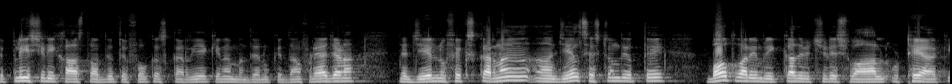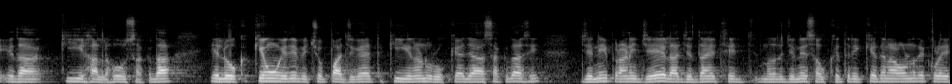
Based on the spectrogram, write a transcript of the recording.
ਤੇ ਪੁਲਿਸ ਜਿਹੜੀ ਖਾਸ ਤੌਰ ਦੇ ਉੱਤੇ ਫੋਕਸ ਕਰ ਰਹੀ ਹੈ ਕਿ ਇਹਨਾਂ ਬੰਦਿਆਂ ਨੂੰ ਕਿੱਦਾਂ ਫੜਿਆ ਜਾਣਾ ਜਾਂ ਜੇਲ੍ਹ ਨੂੰ ਫਿਕਸ ਕਰਨਾ। ਜੇਲ੍ਹ ਸਿਸਟਮ ਦੇ ਉੱਤੇ ਬਹੁਤ ਵਾਰੀ ਅਮਰੀਕਾ ਦੇ ਵਿੱਚ ਜਿਹੜੇ ਸਵਾਲ ਉੱਠਿਆ ਕਿ ਇਹਦਾ ਕੀ ਹੱਲ ਹੋ ਸਕਦਾ, ਇਹ ਲੋਕ ਕਿਉਂ ਇਹਦੇ ਵਿੱਚੋਂ ਭੱਜ ਗਏ ਤੇ ਕੀ ਇਹਨਾਂ ਨੂੰ ਰੋਕਿਆ ਜਾ ਸਕਦਾ ਸੀ। ਜਿੰਨੀ ਪੁਰਾਣੀ ਜੇਲ੍ਹ ਆ, ਜਿੱਦਾਂ ਇੱਥੇ ਮਤਲਬ ਜਿੰਨੇ ਸੌਖੇ ਤਰੀਕੇ ਦੇ ਨਾਲ ਉਹਨਾਂ ਦੇ ਕੋਲੇ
